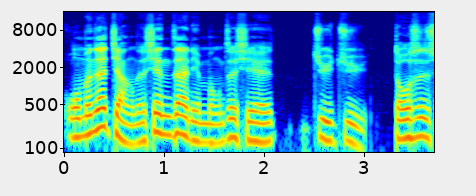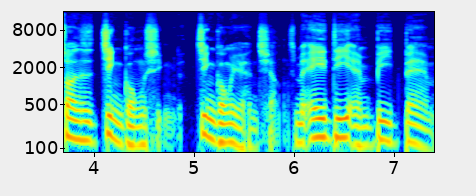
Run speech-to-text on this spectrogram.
我们在讲的现在联盟这些巨巨都是算是进攻型的，进攻也很强，什么 AD and Beat Bam，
